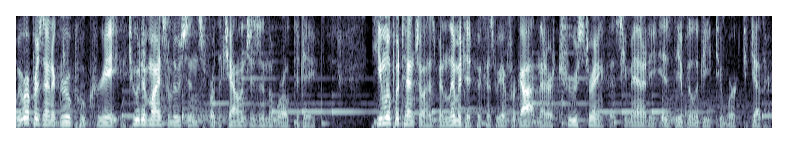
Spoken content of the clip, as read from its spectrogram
We represent a group who create intuitive mind solutions for the challenges in the world today. Human potential has been limited because we have forgotten that our true strength as humanity is the ability to work together.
